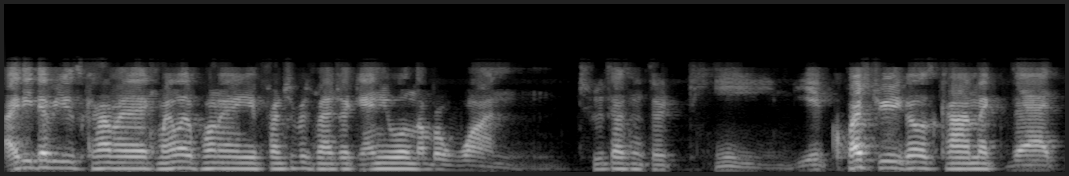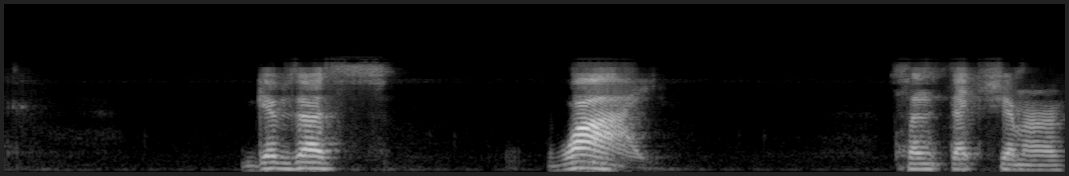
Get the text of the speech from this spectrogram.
IDW's comic My Little Pony Friendship is Magic Annual Number One, 2013. The Equestria Girls comic that gives us why Sunset Shimmer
